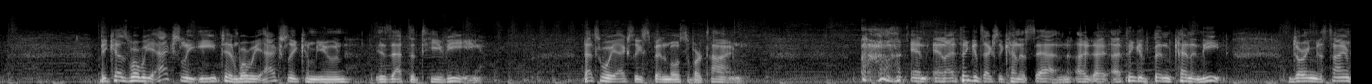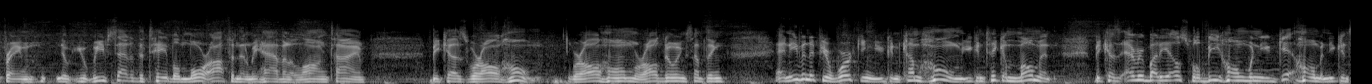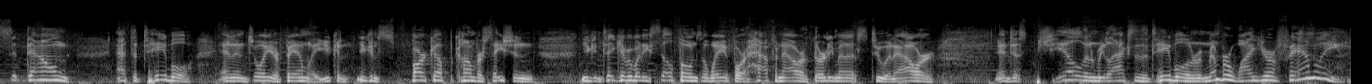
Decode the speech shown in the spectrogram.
because where we actually eat and where we actually commune is at the TV. That's where we actually spend most of our time. and and I think it's actually kind of sad. I, I, I think it's been kind of neat during this time frame. We've sat at the table more often than we have in a long time because we're all home. We're all home. We're all doing something. And even if you're working, you can come home. You can take a moment because everybody else will be home when you get home, and you can sit down at the table and enjoy your family. You can you can spark up conversation. You can take everybody's cell phones away for half an hour, 30 minutes to an hour and just chill and relax at the table and remember why you're a family.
